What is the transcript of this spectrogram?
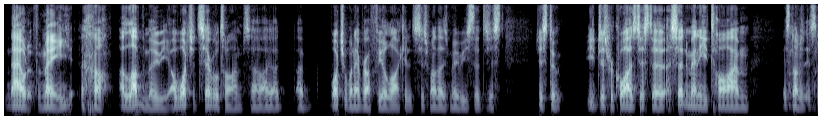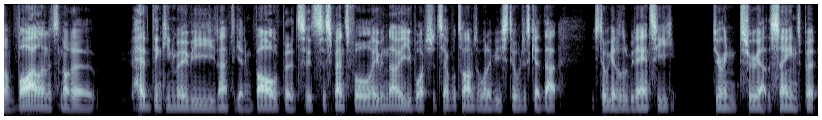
nailed it for me. I love the movie. I watch it several times. So I, I, I watch it whenever I feel like it. It's just one of those movies that just just a, it just requires just a, a certain amount of your time. It's not it's not violent. It's not a head thinking movie. You don't have to get involved, but it's it's suspenseful. Even though you've watched it several times or whatever, you still just get that you still get a little bit antsy during throughout the scenes. But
